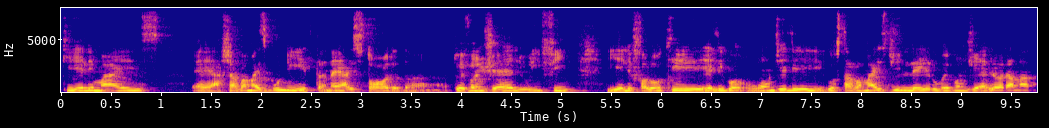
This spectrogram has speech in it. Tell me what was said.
que ele mais é, achava mais bonita, né, a história da, do Evangelho, enfim. E ele falou que ele, onde ele gostava mais de ler o Evangelho era na,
